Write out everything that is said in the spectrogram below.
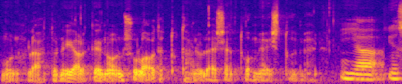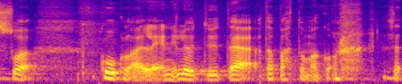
mun lähtöni jälkeen on sulautettu tähän yleiseen tuomioistuimeen. Ja jos sua googlailee, niin löytyy tämä tapahtuma, kun sä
